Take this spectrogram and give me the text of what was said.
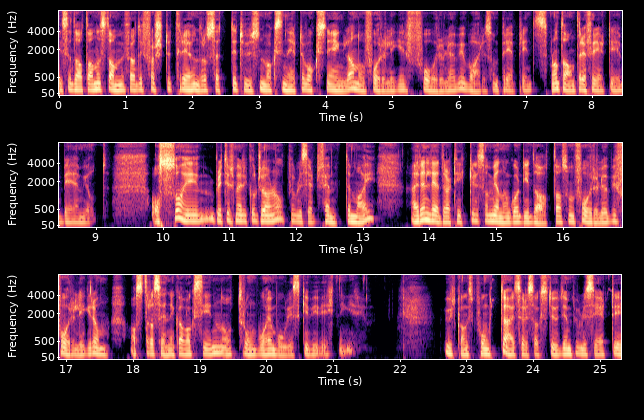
disse dataene stammer fra de første 370 000 vaksinerte voksne i England og foreligger foreløpig bare som preprints, blant annet referert i BMJ. Også i British Medical Journal, publisert 5. mai, er en lederartikkel som gjennomgår de data som foreløpig foreligger om AstraZeneca-vaksinen og tromboemboliske bivirkninger. Utgangspunktet er selvsagt studien publisert i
